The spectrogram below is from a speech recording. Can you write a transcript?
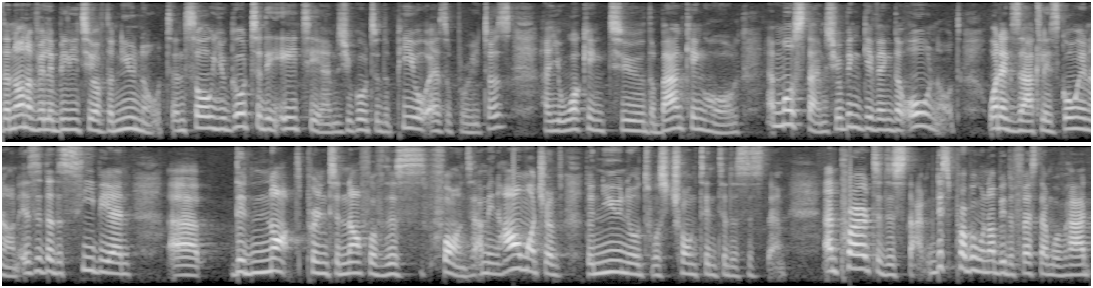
the non-availability of the new note. And so you go to the ATMs, you go to the POS operators, and you walk into the banking hall, and most times you're being given the old note. What exactly is going on? Is it that the CBN uh, did not print enough of this funds. I mean, how much of the new notes was chunked into the system? And prior to this time, this probably will not be the first time we've had,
